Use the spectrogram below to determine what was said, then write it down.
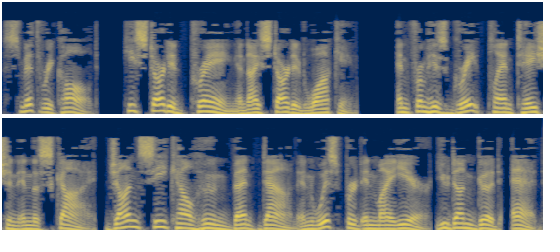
Smith recalled, "...he started praying and I started walking. And from his great plantation in the sky, John C. Calhoun bent down and whispered in my ear you done good, Ed.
